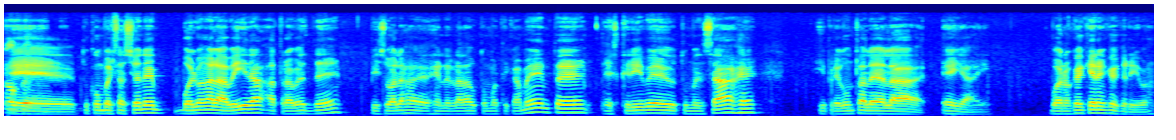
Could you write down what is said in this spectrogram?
Eh, tus conversaciones vuelven a la vida a través de visuales eh, generadas automáticamente. Escribe tu mensaje y pregúntale a la AI. Bueno, ¿qué quieren que escriba?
